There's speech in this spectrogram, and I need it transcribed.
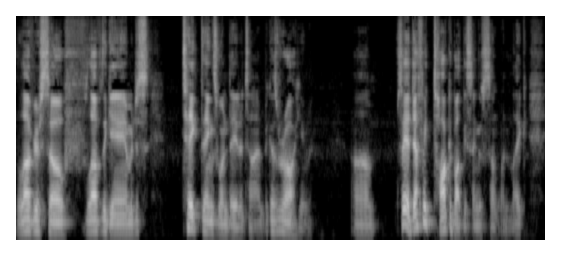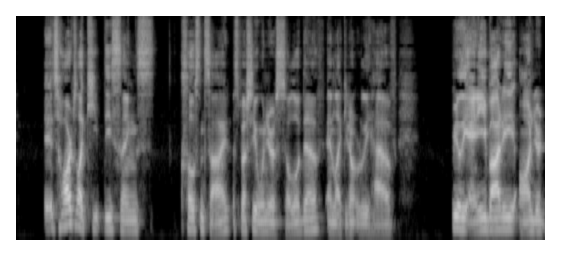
love yourself, love the game, and just take things one day at a time because we're all human. Um, so yeah, definitely talk about these things with someone. Like it's hard to like keep these things close inside, especially when you're a solo dev and like you don't really have really anybody on your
